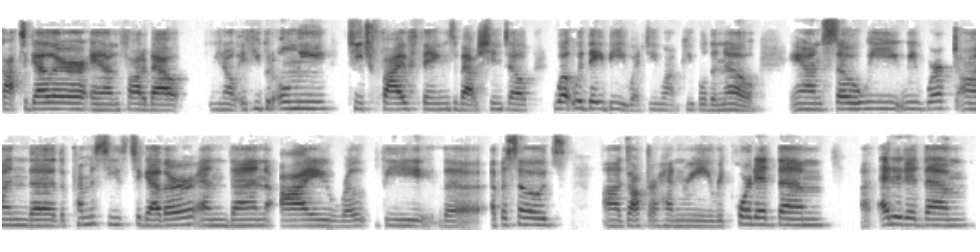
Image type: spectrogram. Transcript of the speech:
got together and thought about you know, if you could only teach five things about Shinto, what would they be? What do you want people to know? And so we we worked on the the premises together, and then I wrote the the episodes. Uh, Dr. Henry recorded them, uh, edited them,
